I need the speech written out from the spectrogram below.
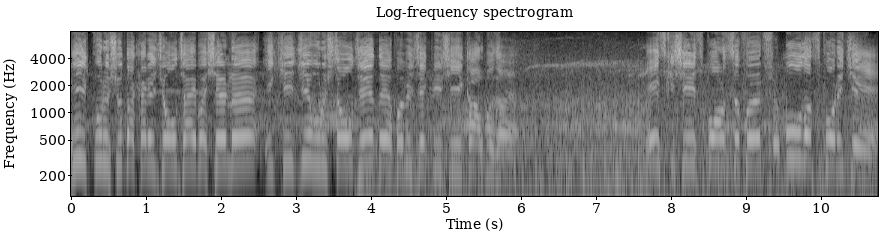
İlk vuruşunda kaleci Olcay başarılı. İkinci vuruşta Olcay'ın da yapabilecek bir şeyi kalmadı. Eskişehir Spor 0, Muğla Spor 2.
